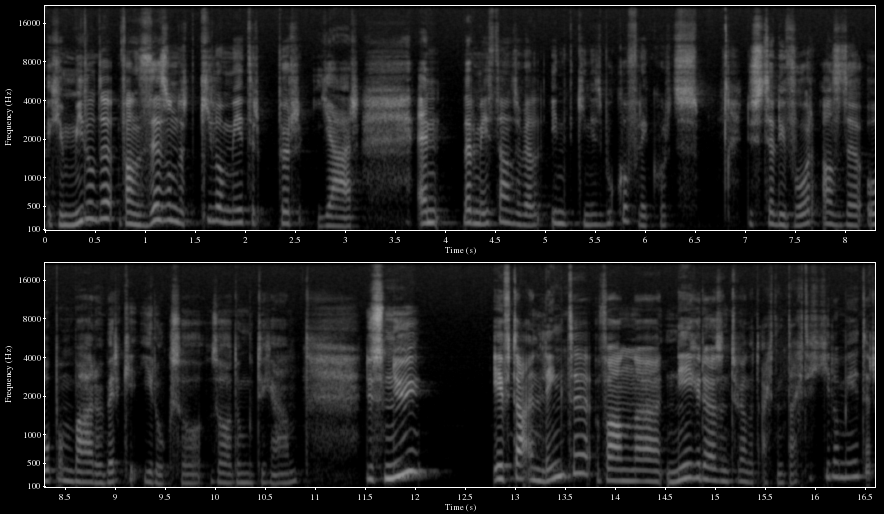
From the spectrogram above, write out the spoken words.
gemiddelde van 600 kilometer per jaar. En daarmee staan ze wel in het Guinness Book of Records. Dus stel je voor als de openbare werken hier ook zo zouden moeten gaan. Dus nu heeft dat een lengte van uh, eh, 9288 kilometer.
